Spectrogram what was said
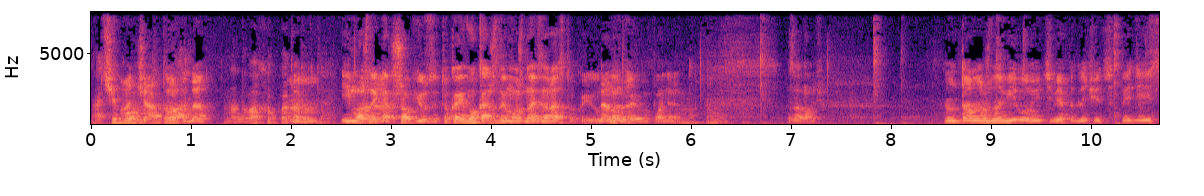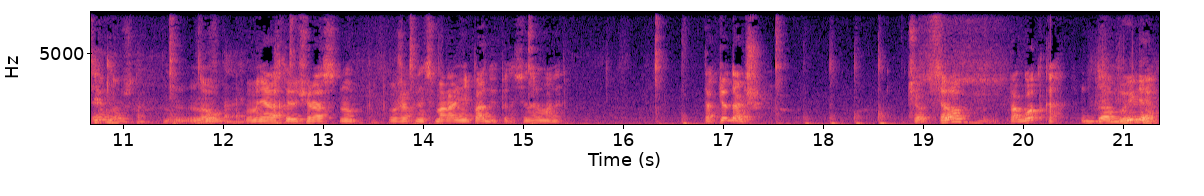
Очагом Очаг на тоже, два. да. На два хп Мгм. только. И можно и Ага. горшок юзать, только его каждый можно один раз только юзать. Да, ну, да, да. как бы поняли, Ну, понятно. за ночь. Ну, там нужно виллу и тебе подлечиться, по идее. Всем нужно. Ну, знаю. у меня в следующий раз, ну, уже, в принципе, мораль не падает, поэтому все нормально. Так, что дальше? Че, все? Погодка? Добыли.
